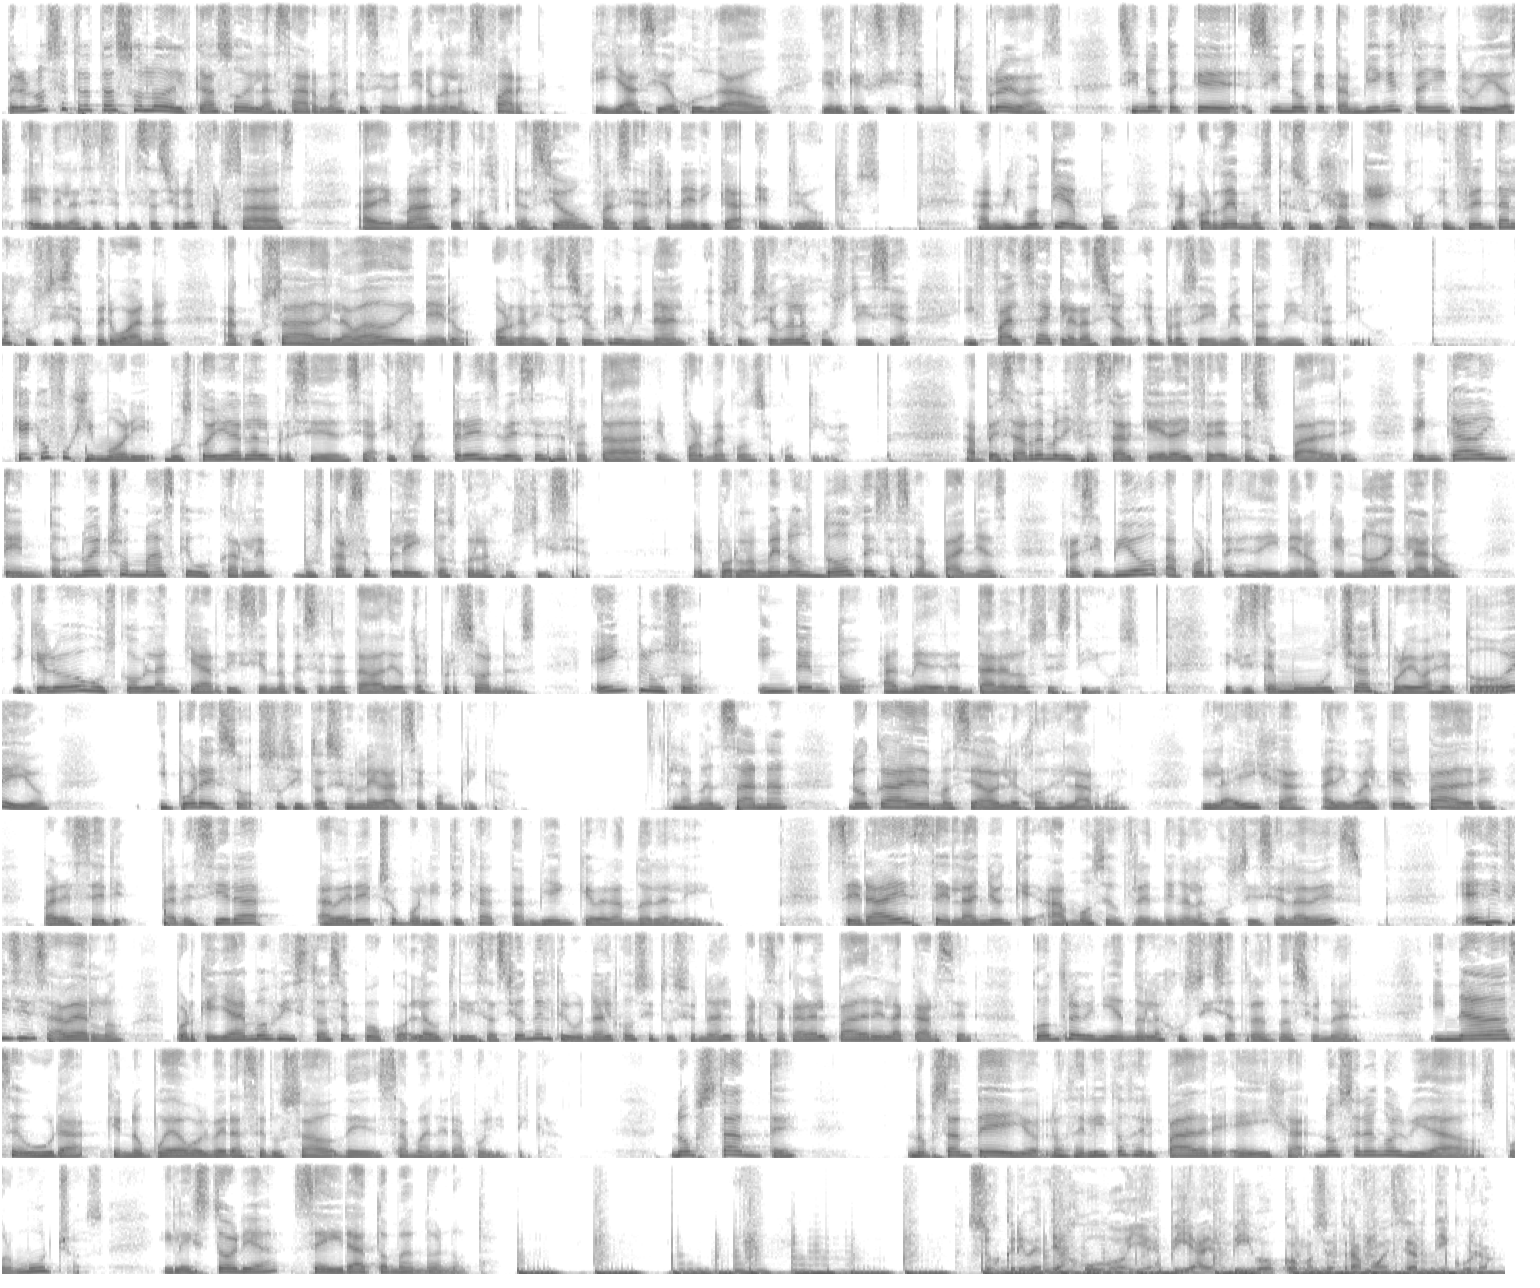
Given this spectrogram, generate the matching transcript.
Pero no se trata solo del caso de las armas que se vendieron a las FARC, que ya ha sido juzgado y del que existen muchas pruebas, sino que, sino que también están incluidos el de las esterilizaciones forzadas, además de conspiración, falsedad genérica, entre otros. Al mismo tiempo, recordemos que su hija Keiko enfrenta a la justicia peruana acusada de lavado de dinero, organización criminal, obstrucción a la justicia y falsa declaración en procedimiento administrativo. Keiko Fujimori buscó llegar a la presidencia y fue tres veces derrotada en forma consecutiva. A pesar de manifestar que era diferente a su padre, en cada intento no ha hecho más que buscarle, buscarse pleitos con la justicia. En por lo menos dos de estas campañas recibió aportes de dinero que no declaró y que luego buscó blanquear diciendo que se trataba de otras personas e incluso intentó amedrentar a los testigos. Existen muchas pruebas de todo ello y por eso su situación legal se complica. La manzana no cae demasiado lejos del árbol, y la hija, al igual que el padre, pareciera haber hecho política también quebrando la ley. ¿Será este el año en que ambos se enfrenten a la justicia a la vez? Es difícil saberlo, porque ya hemos visto hace poco la utilización del Tribunal Constitucional para sacar al padre de la cárcel, contraviniendo la justicia transnacional, y nada asegura que no pueda volver a ser usado de esa manera política. No obstante, no obstante ello, los delitos del padre e hija no serán olvidados por muchos, y la historia se irá tomando nota. Suscríbete a Jugo y espía en vivo cómo se tramó este artículo.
